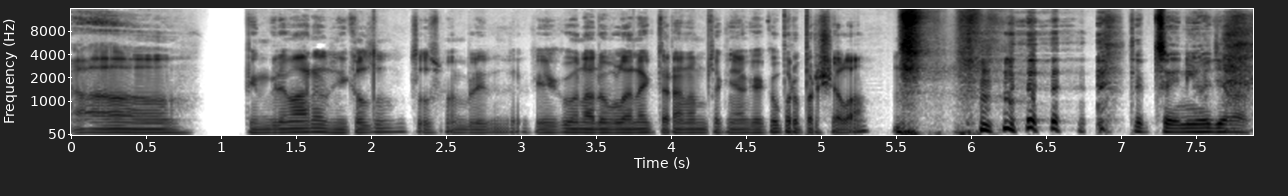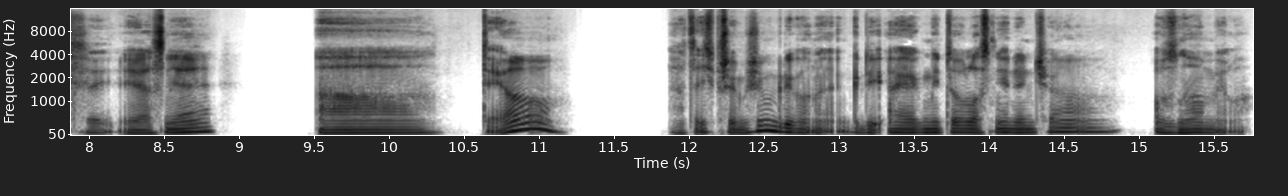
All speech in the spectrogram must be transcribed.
A vím, kde Mára vznikl, to, to jsme byli tak jako na dovolené, která nám tak nějak jako propršela. tak co jiného dělat? Hej? Jasně. A ty jo, já teď přemýšlím, kdy, ona, kdy a jak mi to vlastně Denča oznámila.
